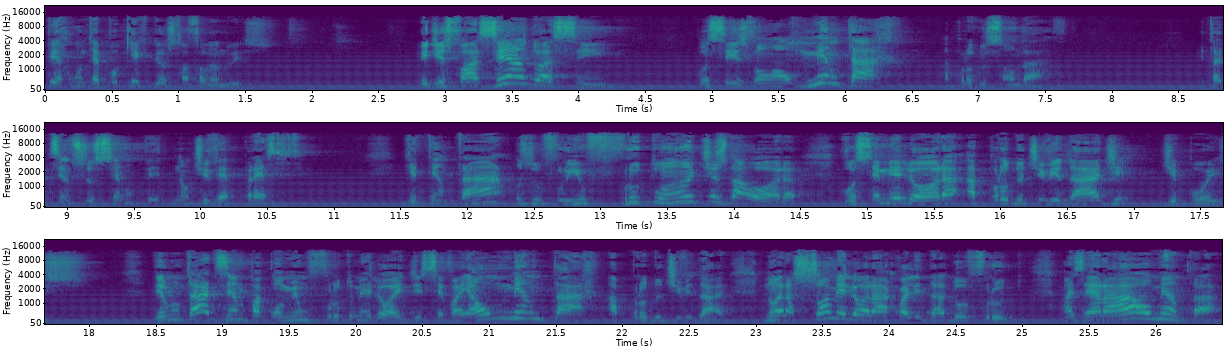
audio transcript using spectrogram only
Pergunta é: por que Deus está falando isso? Ele diz: Fazendo assim, vocês vão aumentar a produção da árvore. Está dizendo: se você não, não tiver pressa de tentar usufruir o fruto antes da hora, você melhora a produtividade depois. Deus não está dizendo para comer um fruto melhor, ele disse: você vai aumentar a produtividade. Não era só melhorar a qualidade do fruto, mas era aumentar.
